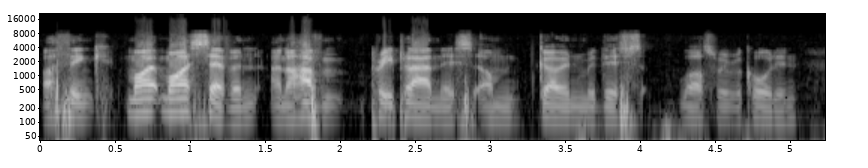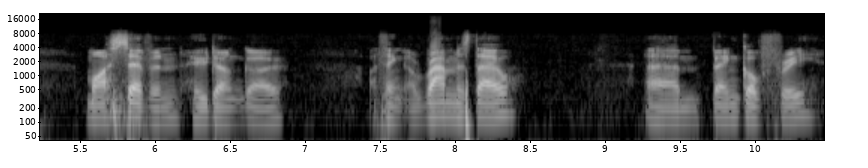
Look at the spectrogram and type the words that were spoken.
I think my my seven, and I haven't pre-planned this. I'm going with this whilst we're recording. My seven who don't go. I think a Ramsdale, um, Ben Godfrey.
